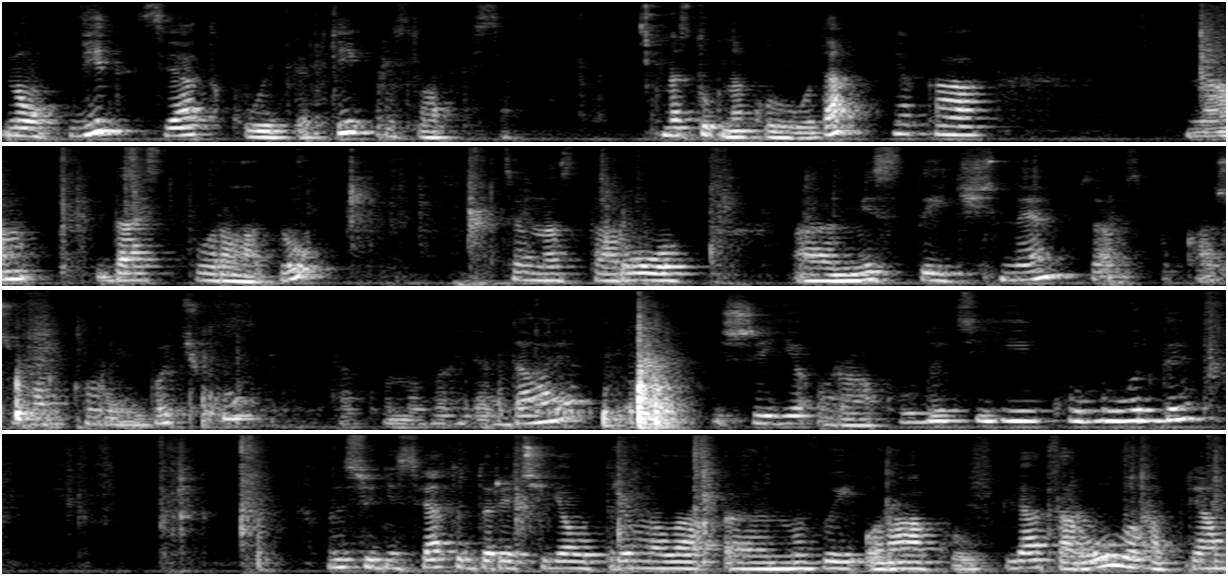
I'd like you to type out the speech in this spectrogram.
Ну, відсвяткуйте і розслабтеся. Наступна колода, яка нам дасть пораду. Це в нас таро містичне. Зараз покажу вам коробочку. Так воно виглядає. І ще є оракул до цієї колоди. На сьогодні свято, до речі, я отримала е, новий оракул для таролога. Прямо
